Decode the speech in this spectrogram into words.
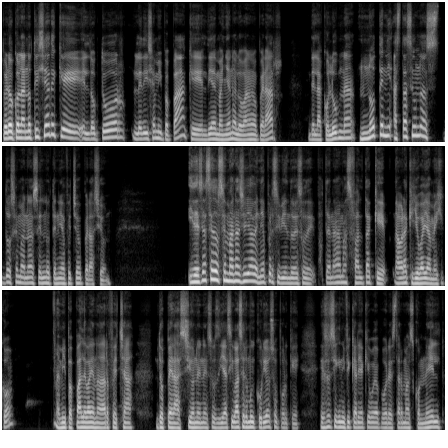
Pero con la noticia de que el doctor le dice a mi papá que el día de mañana lo van a operar de la columna, no tenía hasta hace unas 2 semanas él no tenía fecha de operación. Y desde hace 2 semanas yo ya venía percibiendo eso de, puta, nada más falta que ahora que yo vaya a México, a mi papá le vayan a dar fecha de operación en esos días, y va a ser muy curioso porque eso significaría que voy a poder estar más con él,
